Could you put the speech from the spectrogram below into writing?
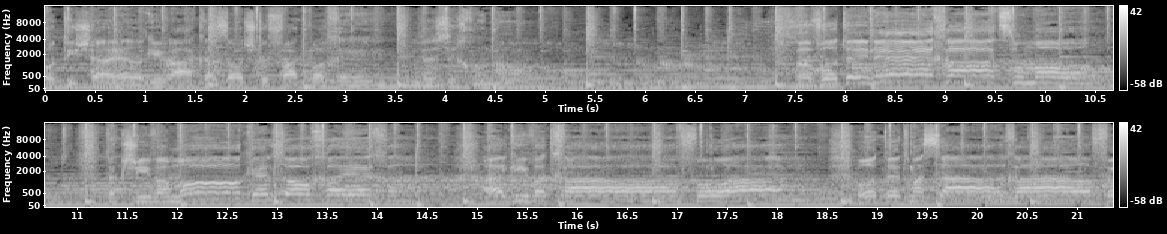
עוד תישאר גבעה כזאת שטופת פרחים וזיכרונות. רבות עיניך עצומות, תקשיב עמוק אל תוך חייך, על גבעתך אפורה, רוטט מסך הערפל,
